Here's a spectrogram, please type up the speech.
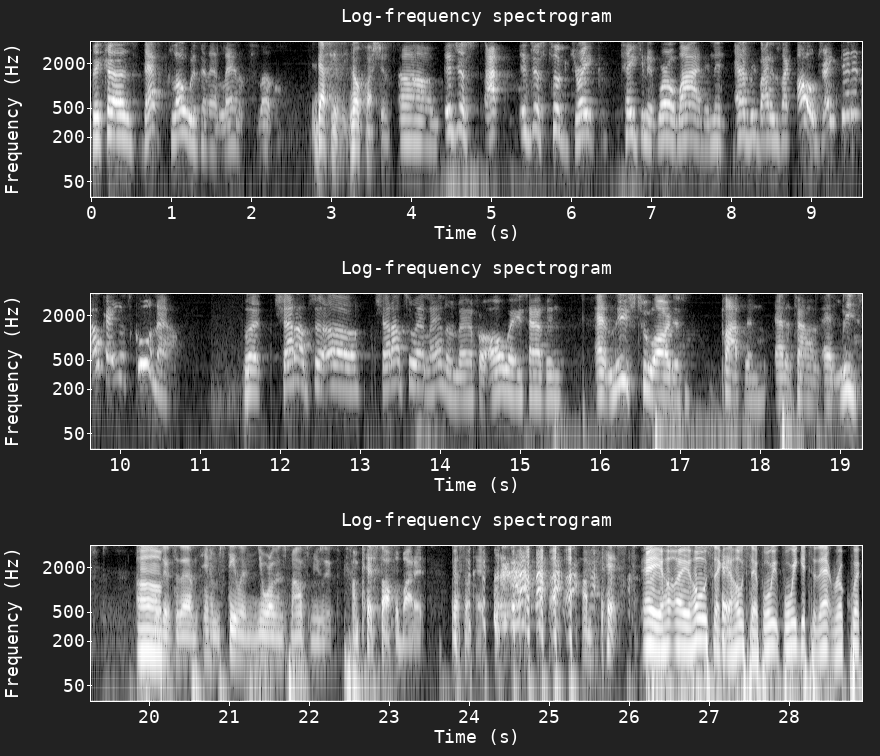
because that flow is an Atlanta flow. Definitely, no question. Um, it just, I, it just took Drake taking it worldwide, and then everybody was like, "Oh, Drake did it. Okay, it's cool now." But shout out to, uh, shout out to Atlanta, man, for always having at least two artists popping at a time, at least. we'll Um, get into them. Him stealing New Orleans bounce music. I'm pissed off about it. That's okay. I'm pissed. hey, ho- hey, hold a second, hold a second. Before we before we get to that, real quick,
